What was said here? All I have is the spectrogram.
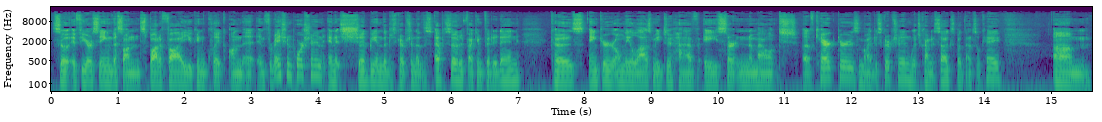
So if you're seeing this on Spotify, you can click on the information portion and it should be in the description of this episode if I can fit it in because Anchor only allows me to have a certain amount of characters in my description, which kind of sucks, but that's okay. Um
